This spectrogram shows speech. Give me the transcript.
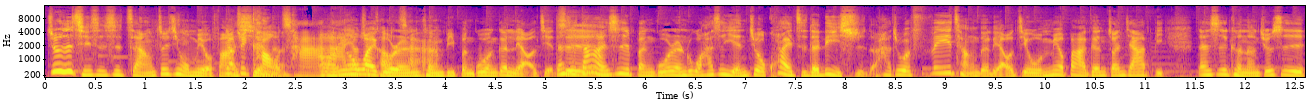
就是其实是这样。最近我们有发现，要去考察，因为外国人可能比本国人更了解。但是当然是本国人，如果他是研究筷子的历史的，他就会非常的了解。我们没有办法跟专家比，但是可能就是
